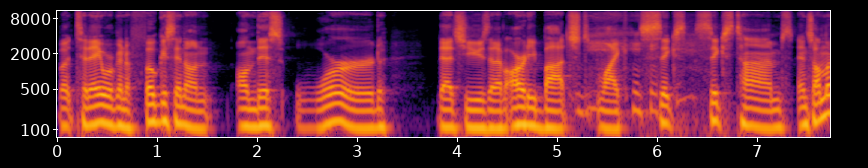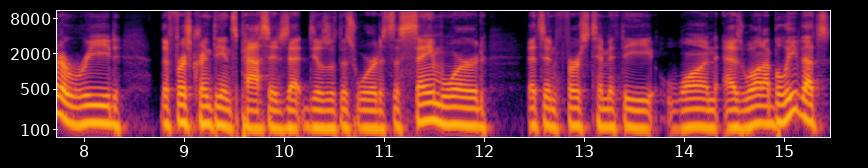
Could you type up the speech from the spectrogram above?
But today we're going to focus in on on this word that's used that I've already botched like six six times. And so I'm going to read the First Corinthians passage that deals with this word. It's the same word that's in First Timothy 1 as well. And I believe that's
